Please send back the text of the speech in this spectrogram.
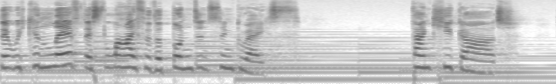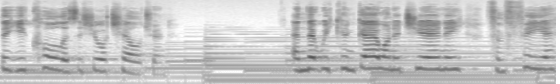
that we can live this life of abundance and grace. Thank you, God, that you call us as your children and that we can go on a journey from fear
